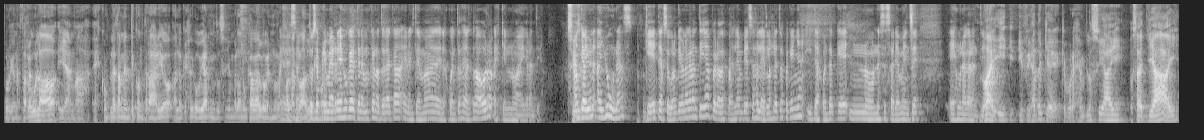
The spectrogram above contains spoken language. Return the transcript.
porque no está regulado y además es completamente contrario a lo que es el gobierno. Entonces yo en verdad nunca veo al gobierno respaldando Exacto. algo. Entonces, el primer riesgo que tenemos que notar acá en el tema de las cuentas de altos ahorros es que no hay garantía. Sí, Aunque sí. hay, un- hay unas que te aseguran que hay una garantía, pero después le empiezas a leer las letras pequeñas y te das cuenta que no necesariamente es una garantía. No hay. Y, y- y fíjate que, que, por ejemplo, sí hay, o sea, ya hay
